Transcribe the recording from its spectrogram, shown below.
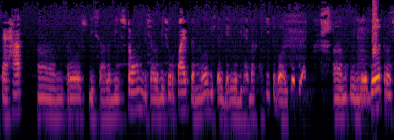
sehat em, terus bisa lebih strong bisa lebih survive dan lo bisa jadi lebih hebat lagi itu doa gue buat em, Queen. Jojo terus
